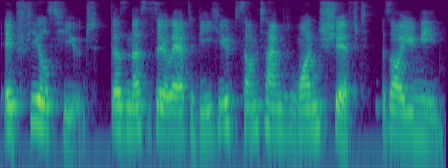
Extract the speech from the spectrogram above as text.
It feels huge. Doesn't necessarily have to be huge. Sometimes one shift is all you need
